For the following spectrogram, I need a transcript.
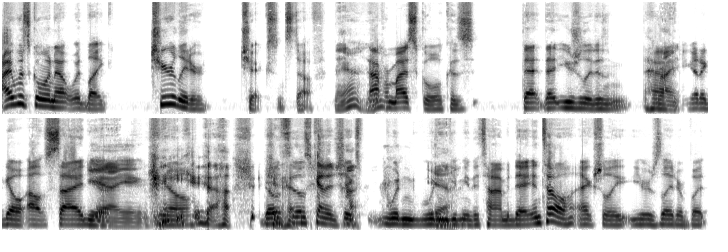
I was going out with like cheerleader chicks and stuff. Yeah. Not Yeah. from my school because that that usually doesn't happen. Right. You got to go outside. your- Yeah, yeah, you know, yeah. those Yeah. those kind of chicks wouldn't wouldn't Yeah. give me the time of day until actually years later. But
